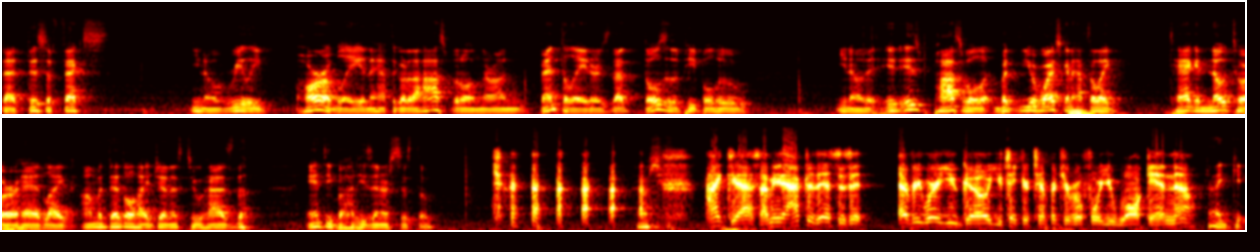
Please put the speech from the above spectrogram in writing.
that this affects you know really horribly and they have to go to the hospital and they're on ventilators that those are the people who you know that it is possible but your wife's gonna have to like tag a note to her head like i'm a dental hygienist who has the antibodies in her system she, I guess. I mean, after this, is it everywhere you go? You take your temperature before you walk in now. I get,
